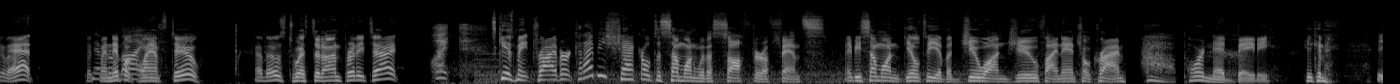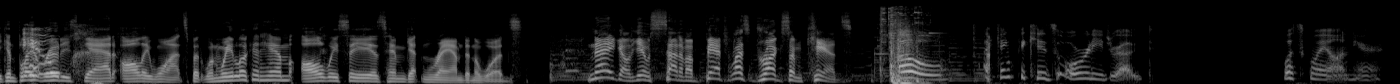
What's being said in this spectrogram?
at that. Took my nipple mind. clamps too. Got those twisted on pretty tight. What? Excuse me, driver, could I be shackled to someone with a softer offense? Maybe someone guilty of a Jew on Jew financial crime? Oh, poor Ned Beatty. He can he can play Ew. Rudy's dad all he wants, but when we look at him, all we see is him getting rammed in the woods. Nagel, you son of a bitch, let's drug some kids. Oh, I think the kid's already drugged. What's going on here?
